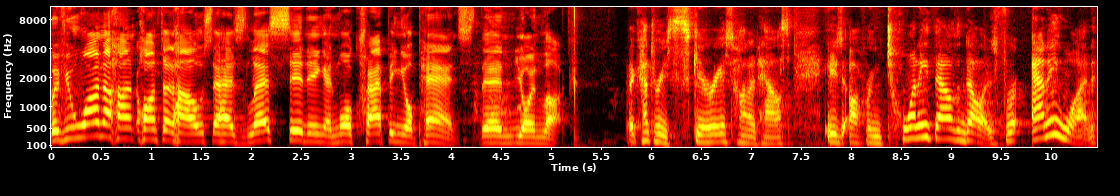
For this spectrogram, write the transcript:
But if you want a haunted house that has less sitting and more crapping your pants, then you're in luck. The country's scariest haunted house is offering $20,000 for anyone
